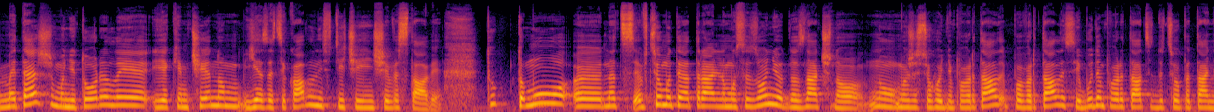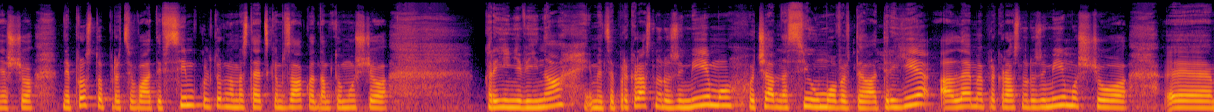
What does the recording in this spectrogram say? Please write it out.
ми теж моніторили, яким чином є зацікавленість в тій чи іншій виставі. Тому в цьому театральному сезоні однозначно, ну ми вже сьогодні повертали, поверталися і будемо повертатися до цього питання, що не просто працювати всім культурно-мистецьким закладам, тому що країні війна, і ми це прекрасно розуміємо. Хоча в нас всі умови в театрі є, але ми прекрасно розуміємо, що е,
